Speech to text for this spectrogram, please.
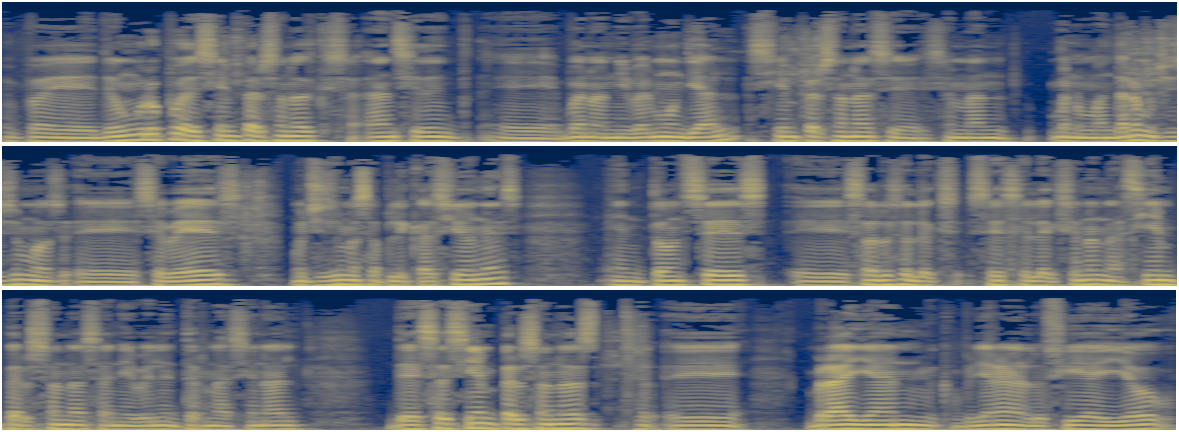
de un grupo de 100 personas que han sido, eh, bueno, a nivel mundial, 100 personas se, bueno, mandaron muchísimos eh, CVs, muchísimas aplicaciones, entonces eh, solo se, se, seleccionan a 100 personas a nivel internacional. De esas 100 personas, eh, Brian, mi compañera Ana Lucía y yo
